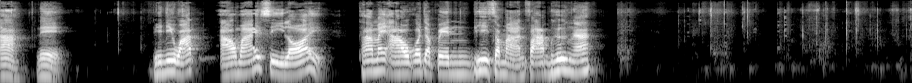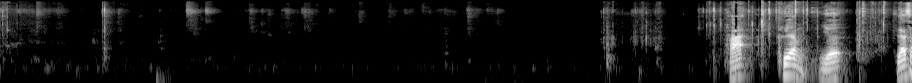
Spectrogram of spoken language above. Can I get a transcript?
อะ นี่ พี่นิวัตเอาไหมสี่ร้อย ถ้าไม่เอาก็จะเป็นพี่สมานฟาร์มพึ่งนะ พระเครื่องเยอะ แล้วส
